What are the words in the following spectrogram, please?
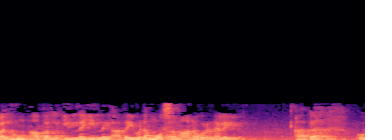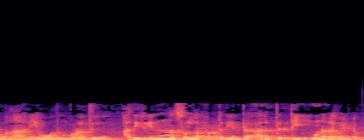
பல்கும் அவள் இல்லை இல்லை. அதைவிட மோசமான ஒரு நிலை. ஆக குர்ஆனை ஓதும் பொழுது அதில் என்ன சொல்லப்பட்டது என்ற அர்த்தத்தை உணர வேண்டும்.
